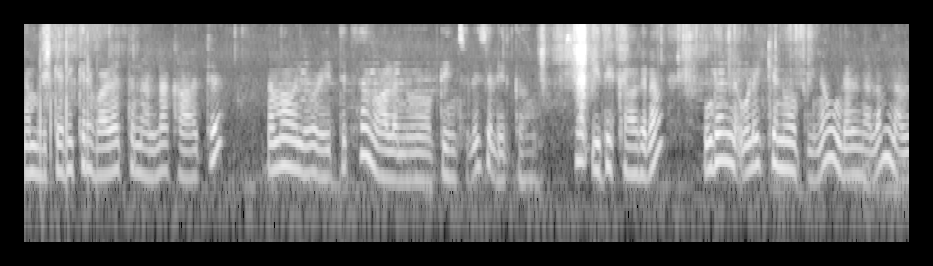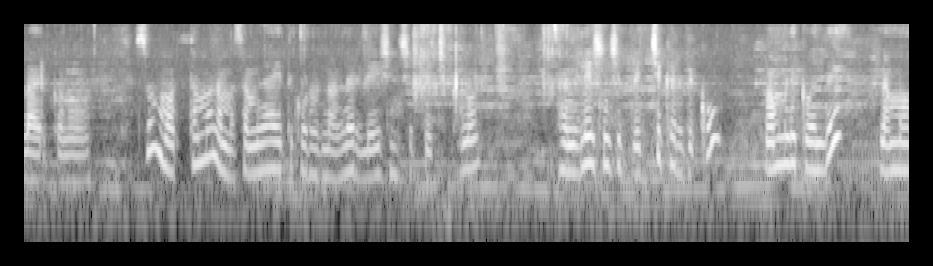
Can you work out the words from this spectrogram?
நம்மளுக்கு கிடைக்கிற வளத்தை நல்லா காத்து நம்ம வந்து உழைத்துட்டு தான் வாழணும் அப்படின்னு சொல்லி சொல்லியிருக்காங்க. ஸோ இதுக்காக தான் உடல் உழைக்கணும் அப்படின்னா உடல் நலம் நல்லா இருக்கணும். ஸோ மொத்தமாக நம்ம சமுதாயத்துக்கூட ஒரு நல்ல ரிலேஷன்ஷிப் வச்சுக்கணும். ரிலேஷன்ஷிப் வச்சுக்கிறதுக்கும் நம்மளுக்கு வந்து நம்ம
